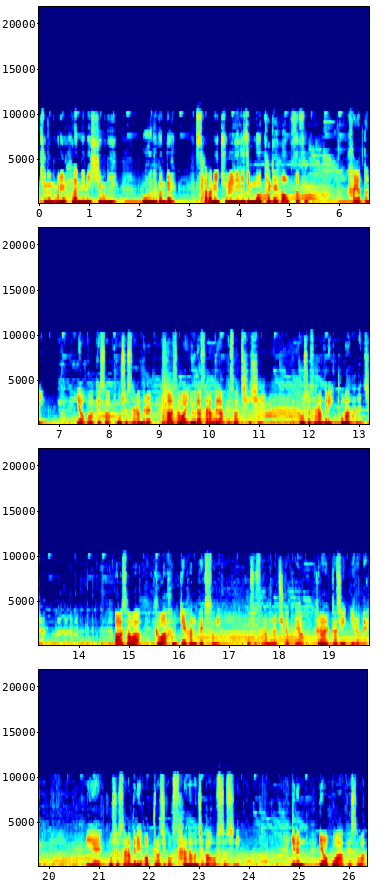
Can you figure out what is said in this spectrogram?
주는 우리 하나님이시오니 원하건대 사람이 주를 이기지 못하게 하옵소서 하였더니 여호와께서 구스 사람들을 아사와 유다 사람들 앞에서 치시니 구스 사람들이 도망하는지라 아사와 그와 함께한 백성이 구스 사람들을 추격하여 그랄까지 이름해 이에 구스 사람들이 엎드러지고 살아남은 자가 없었으니 이는 여호와 앞에서와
